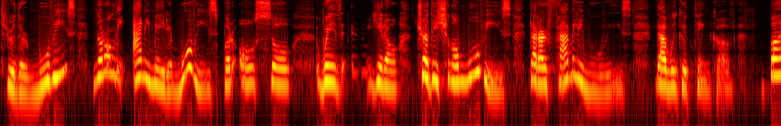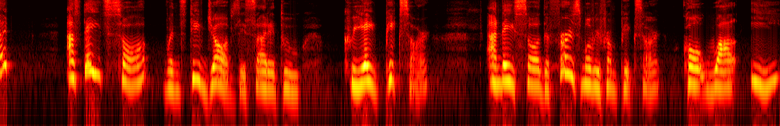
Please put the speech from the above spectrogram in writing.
through their movies, not only animated movies, but also with, you know, traditional movies that are family movies that we could think of. But as they saw when Steve Jobs decided to create Pixar, and they saw the first movie from Pixar called Wall E,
